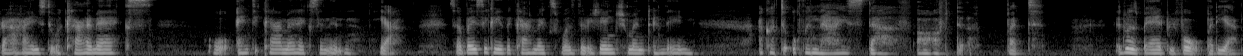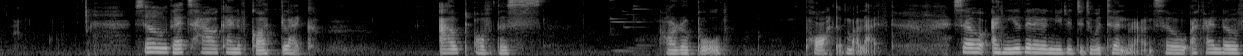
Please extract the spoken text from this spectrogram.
rise to a climax or anticlimax and then yeah so basically the climax was the retrenchment and then i got to all the nice stuff after but it was bad before but yeah. So that's how i kind of got like out of this horrible part of my life. So i knew that i needed to do a turnaround. So i kind of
